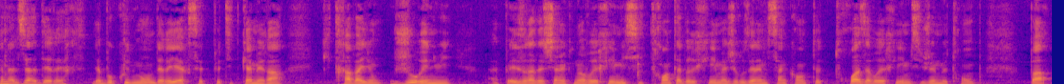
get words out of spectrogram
il y a beaucoup de monde derrière cette petite caméra qui travaillent jour et nuit Ezra Hashem avec nos Avrechim, ici 30 Avrechim, à Jérusalem 53 Avrechim, si je ne me trompe pas.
